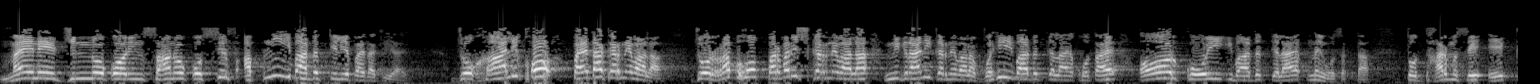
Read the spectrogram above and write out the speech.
میں نے جنوں کو اور انسانوں کو صرف اپنی عبادت کے لیے پیدا کیا ہے۔ جو خالق ہو، پیدا کرنے والا، جو رب ہو، پرورش کرنے والا، نگرانی کرنے والا، وہی عبادت کے لائق ہوتا ہے، اور کوئی عبادت کے لائق نہیں ہو سکتا۔ تو دھرم سے ایک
